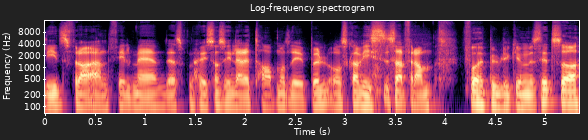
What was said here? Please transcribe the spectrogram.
Leeds fra Anfield med det som høyst sannsynlig er et tap mot Liverpool, og skal vise seg fram for publikummet sitt. Så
